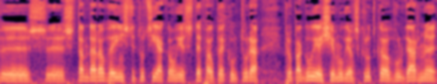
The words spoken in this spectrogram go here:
y, sztandarowej instytucji, jaką jest TVP Kultura, propaguje się, mówiąc krótko, wulgarne,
